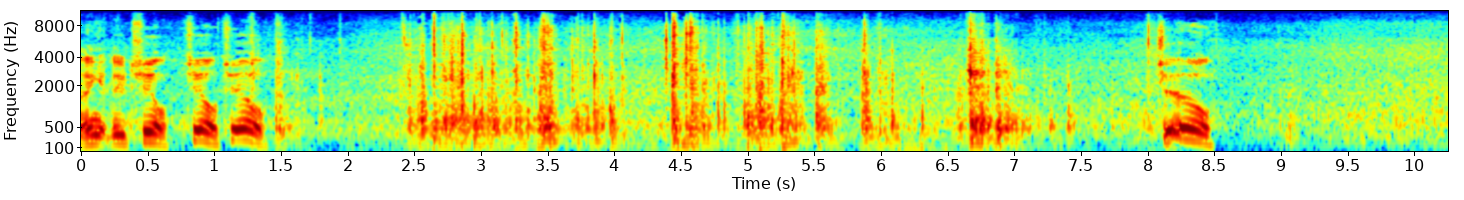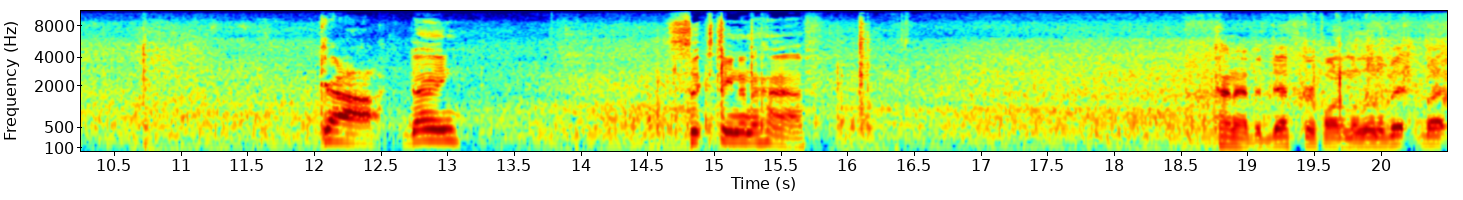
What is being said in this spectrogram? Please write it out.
Dang it, dude, chill, chill, chill. Chill. God dang. 16 and a half. Kind of had the death grip on him a little bit, but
